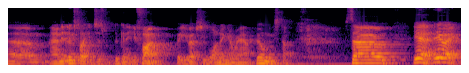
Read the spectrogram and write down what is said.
um, and it looks like you're just looking at your phone but you're actually wandering around filming stuff so yeah anyway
